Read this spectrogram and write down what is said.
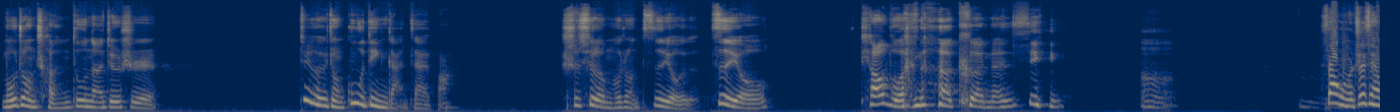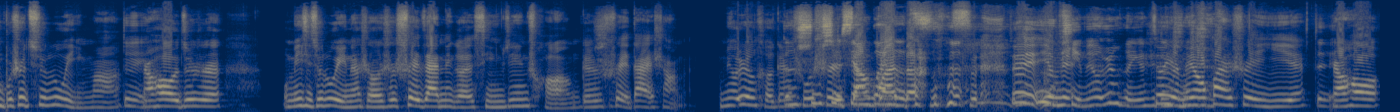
某种程度呢？就是就有一种固定感在吧，失去了某种自由、自由漂泊的 可能性。嗯嗯，像我们之前不是去露营吗？对，然后就是。我们一起去露营的时候，是睡在那个行军床跟睡袋上的，没有任何跟舒适相关的词，对，也没有任何一个是，就也没有换睡衣，对，然后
